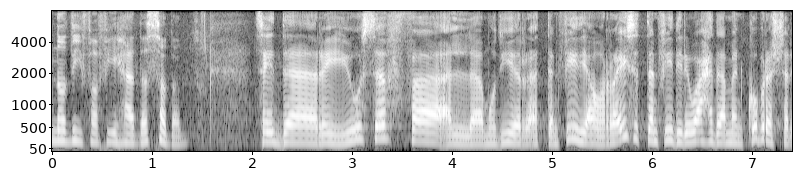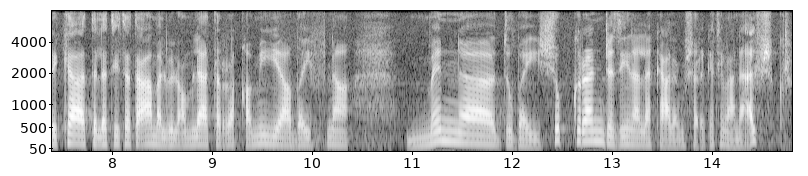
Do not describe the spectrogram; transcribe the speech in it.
نظيفة في هذا الصدد. سيد ري يوسف المدير التنفيذي أو الرئيس التنفيذي لواحدة من كبرى الشركات التي تتعامل بالعملات الرقمية ضيفنا من دبي. شكرا جزيلا لك على المشاركة معنا. ألف شكر.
